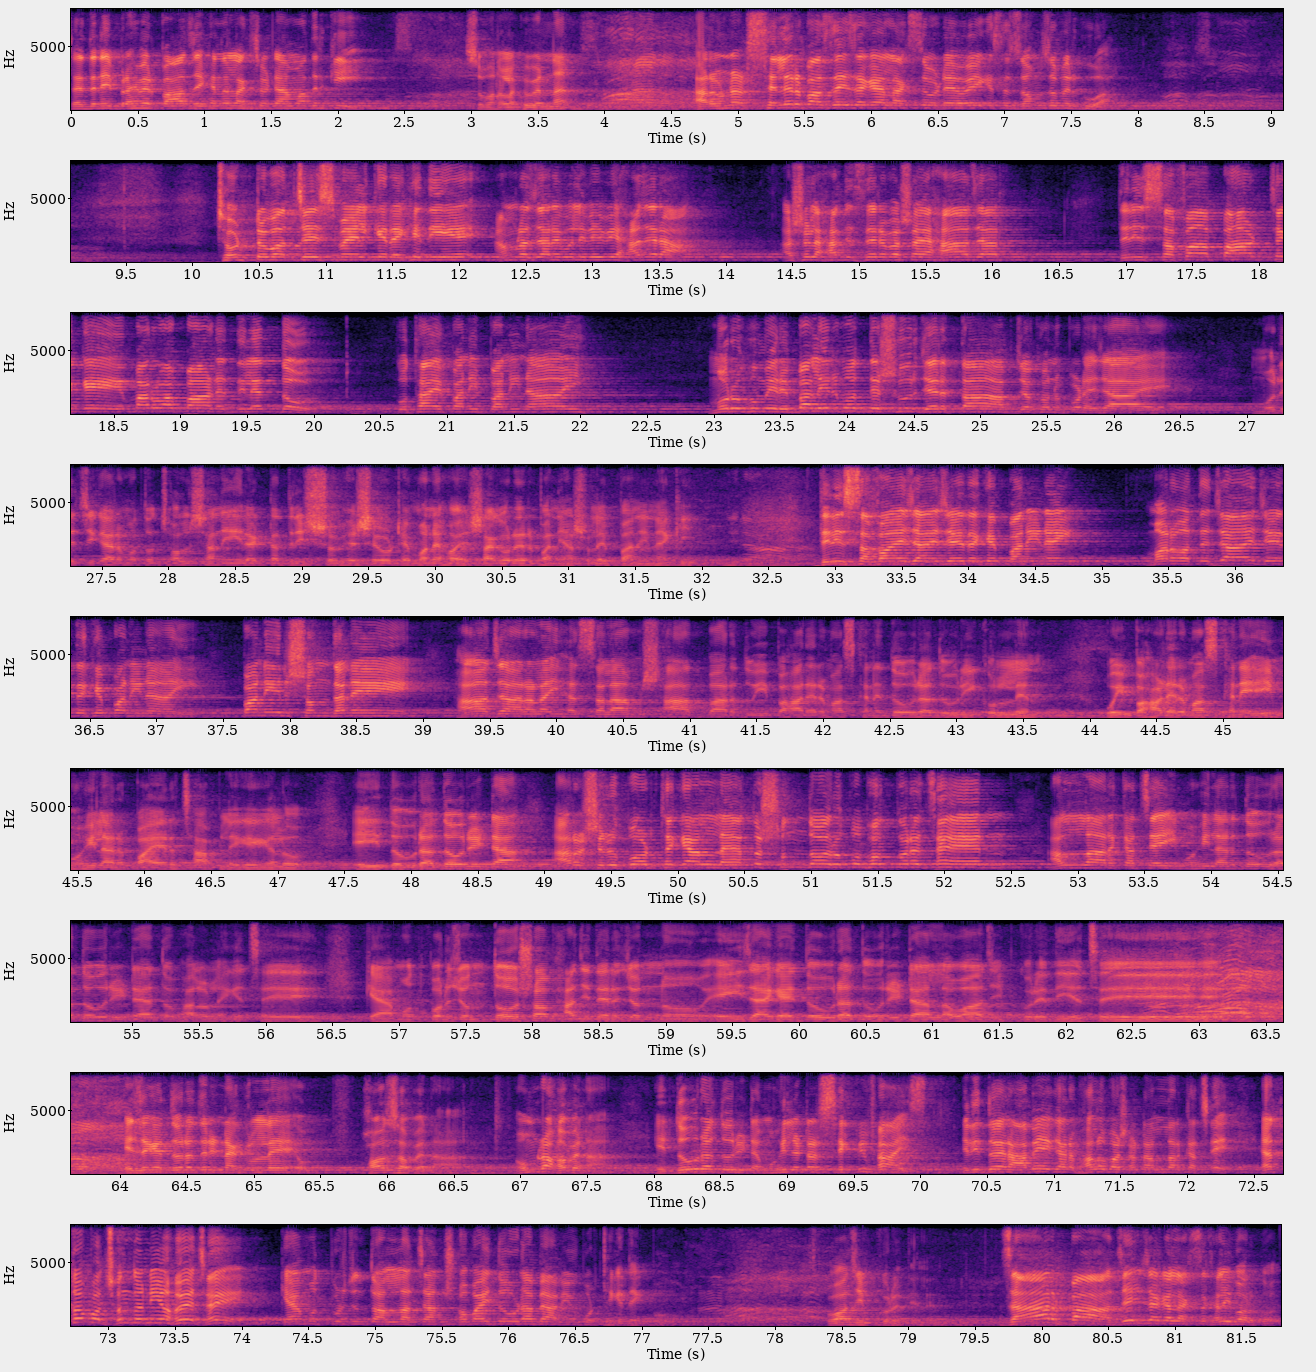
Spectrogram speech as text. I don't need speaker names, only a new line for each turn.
সাইদিন ইব্রাহিমের পা যেখানে লাগছে, ওটা আমাদের কি? সুমান আল্লাহ কইবেন না? আর ওনার ছেলের পা যে জায়গায় লাগছে, ওটা হয়ে গেছে জমজমের কুয়া ছোট্ট বাচ্চা ইসমাইলকে রেখে দিয়ে আমরা যারা বলি, বেবি হাজারা। আসলে হাদিসের ভাষায় হাজার। তিনি সাফা পাহাড় থেকে মারোয়া পাহাড়ে দিলেন দৌড়। কোথায় পানি? পানি নাই। মরুভূমির বালির মধ্যে সূর্যের তাপ যখন পড়ে যায় মরিচিকার মতো ঝলসানির একটা দৃশ্য ভেসে ওঠে। মনে হয় সাগরের পানি, আসলে পানি নাকি? তিনি সাফায় যায়, যে দেখে পানি নাই। মারোয়াতে যায়, যে দেখে পানি নাই। পানির সন্ধানে হাজার সালাম সাতবার দুই পাহাড়ের মাঝখানে দৌড়াদৌড়ি করলেন। ওই পাহাড়ের মাঝখানে এই মহিলার পায়ের ছাপ লেগে গেল। এই দৌড়াদৌড়িটা আরশের উপর থেকে আল্লাহ এত সুন্দর উপভোগ করেছেন। আল্লাহর কাছে এই মহিলার দৌড়া দৌড়িটা এত ভালো লেগেছে। কেমত পর্যন্ত সব হাজিদের জন্য এই জায়গায় দৌড়া দৌড়িটা আল্লাহ ওয়াজিব করে দিয়েছে। এই জায়গায় দৌড়াদৌড়ি না করলে হজ হবে না, উমরা হবে না। এই দৌড়াদৌড়িটা মহিলাটার স্যাক্রিফাইস হৃদয়ের আবেগ আর ভালোবাসাটা আল্লাহর কাছে এত পছন্দনীয় হয়েছে। কেমত পর্যন্ত আল্লাহ চান সবাই দৌড়াবে, আমি উপর থেকে দেখব। ওয়াজিব করে দিলেন। যার পা যেই জায়গায় লাগছে খালি বরকত।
